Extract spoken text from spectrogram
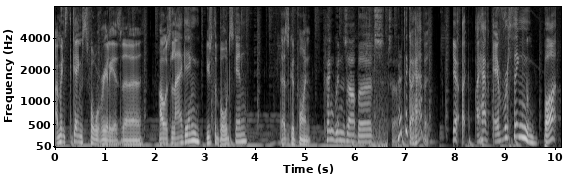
I mean, it's the game's fault, really, is uh, I was lagging. Use the board skin. That's a good point. penguins are birds. I don't think I have it. Yeah, I, I have everything but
